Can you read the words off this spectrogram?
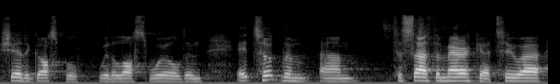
share the gospel with a lost world. And it took them um, to South America to uh,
